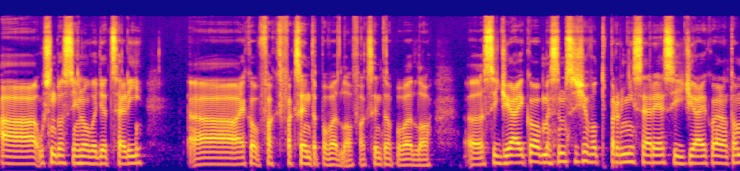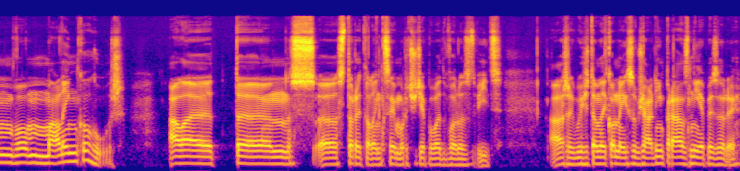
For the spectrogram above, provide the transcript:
a už jsem to stihnul vidět celý. A jako fakt, fakt se jim to povedlo, fakt se jim to povedlo. Uh, CGI, myslím si, že od první série CGI je na tom o malinko hůř ale ten eh, storytelling se jim určitě povedl o dost víc. A řekl bych, že tam jako nejsou žádný prázdné epizody.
